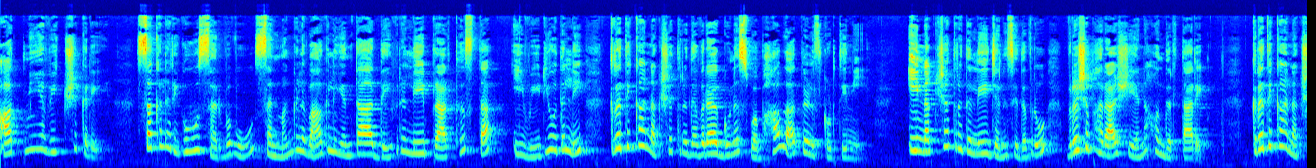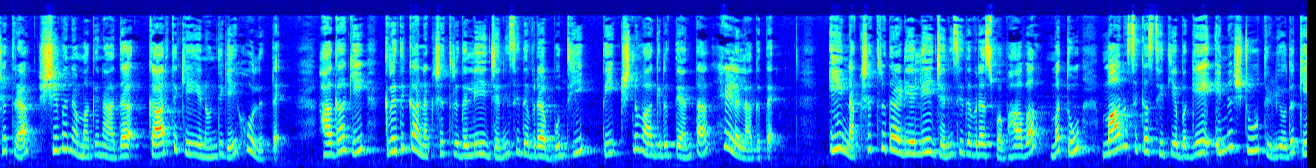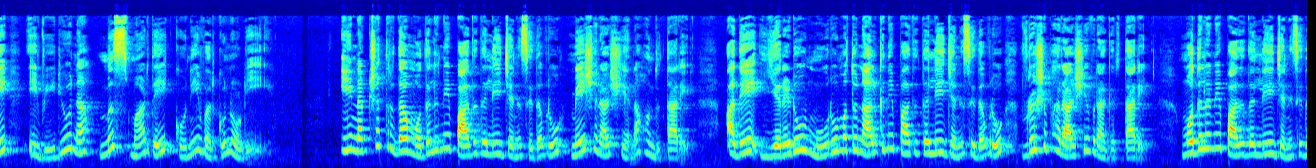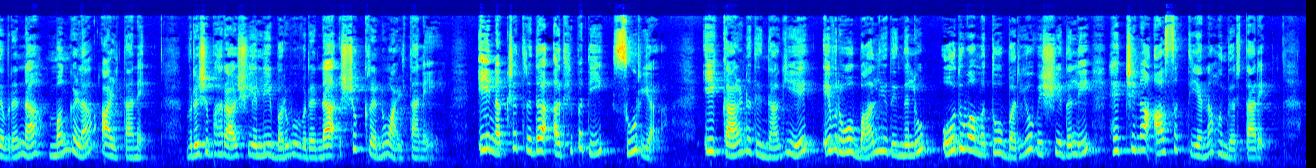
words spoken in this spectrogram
ಆತ್ಮೀಯ ವೀಕ್ಷಕರೇ, ಸಕಲರಿಗೂ ಸರ್ವವು ಸನ್ಮಂಗಳವಾಗಲಿ ಅಂತ ದೇವರಲ್ಲಿ ಪ್ರಾರ್ಥಿಸ್ತಾ ಈ ವಿಡಿಯೋದಲ್ಲಿ ಕೃತಿಕಾ ನಕ್ಷತ್ರದವರ ಗುಣ ಸ್ವಭಾವ ತಿಳಿಸ್ಕೊಡ್ತೀನಿ. ಈ ನಕ್ಷತ್ರದಲ್ಲಿ ಜನಿಸಿದವರು ವೃಷಭ ರಾಶಿಯನ್ನು ಹೊಂದಿರ್ತಾರೆ. ಕೃತಿಕಾ ನಕ್ಷತ್ರ ಶಿವನ ಮಗನಾದ ಕಾರ್ತಿಕೇಯನೊಂದಿಗೆ ಹೋಲುತ್ತೆ. ಹಾಗಾಗಿ ಕೃತಿಕಾ ನಕ್ಷತ್ರದಲ್ಲಿ ಜನಿಸಿದವರ ಬುದ್ಧಿ ತೀಕ್ಷ್ಣವಾಗಿರುತ್ತೆ ಅಂತ ಹೇಳಲಾಗುತ್ತೆ. ಈ ನಕ್ಷತ್ರದ ಅಡಿಯಲ್ಲಿ ಜನಿಸಿದವರ ಸ್ವಭಾವ ಮತ್ತು ಮಾನಸಿಕ ಸ್ಥಿತಿಯ ಬಗ್ಗೆ ಇನ್ನಷ್ಟು ತಿಳಿಯೋದಕ್ಕೆ ಈ ವಿಡಿಯೋನ ಮಿಸ್ ಮಾಡದೆ ಕೊನೆವರೆಗೂ ನೋಡಿ. ಈ ನಕ್ಷತ್ರದ ಮೊದಲನೇ ಪಾದದಲ್ಲಿ ಜನಿಸಿದವರು ಮೇಷರಾಶಿಯನ್ನು ಹೊಂದುತ್ತಾರೆ. ಅದೇ ಎರಡು, ಮೂರು ಮತ್ತು ನಾಲ್ಕನೇ ಪಾದದಲ್ಲಿ ಜನಿಸಿದವರು ವೃಷಭ ರಾಶಿಯವರಾಗಿರ್ತಾರೆ. ಮೊದಲನೇ ಪಾದದಲ್ಲಿ ಜನಿಸಿದವರನ್ನ ಮಂಗಳ ಆಳ್ತಾನೆ. ವೃಷಭ ರಾಶಿಯಲ್ಲಿ ಬರುವವರನ್ನ ಶುಕ್ರನು ಆಳ್ತಾನೆ. ಈ ನಕ್ಷತ್ರದ ಅಧಿಪತಿ ಸೂರ್ಯ. ಈ ಕಾರಣದಿಂದಾಗಿಯೇ ಇವರು ಬಾಲ್ಯದಿಂದಲೂ ಓದುವ ಮತ್ತು ಬರೆಯೋ ವಿಷಯದಲ್ಲಿ ಹೆಚ್ಚಿನ ಆಸಕ್ತಿಯನ್ನು ಹೊಂದಿರ್ತಾರೆ.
